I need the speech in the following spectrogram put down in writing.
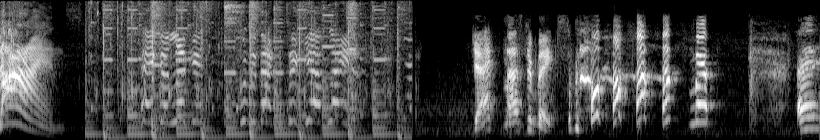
lines. Hey, good looking. We'll be back to pick you up later. Jack, masturbates. Eh.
